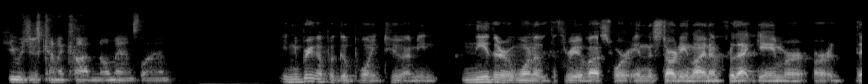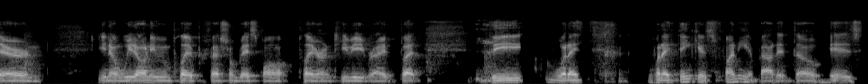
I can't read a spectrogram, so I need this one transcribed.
he was just kind of caught in no man's land. And you bring up a good point too. I mean, neither one of the three of us were in the starting lineup for that game or or there. And, you know, we don't even play a professional baseball player on TV, right? But the what I what I think is funny about it though is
